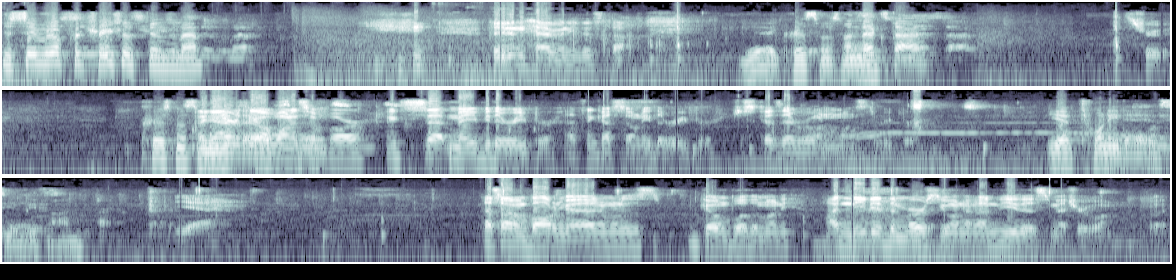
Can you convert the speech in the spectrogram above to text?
Just save it up for Tracer skins, man. they didn't have any this time. yeah, Christmas man. Next time. That's true. Christmas. I when got you everything I the wanted so far, except maybe the Reaper. I think I still need the Reaper, just because everyone wants the Reaper. skins. You have 20 days. You'll be fine. Yeah. That's why I haven't bought them yet. I didn't want to just go and blow the money. I needed the Mercy one and I needed the Symmetra one, but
